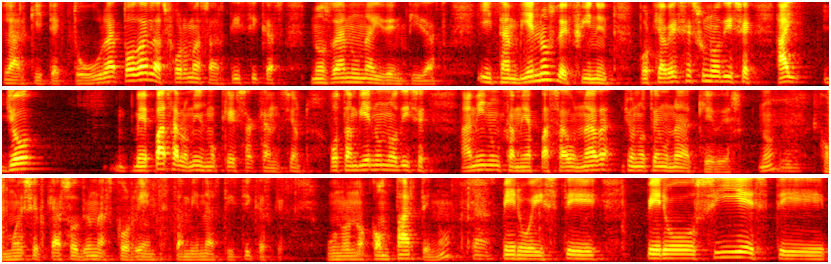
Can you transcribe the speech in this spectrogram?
la arquitectura, todas las formas artísticas nos dan una identidad y también nos definen, porque a veces uno dice, ay, yo me pasa lo mismo que esa canción, o también uno dice, a mí nunca me ha pasado nada, yo no tengo nada que ver, ¿no? Como es el caso de unas corrientes también artísticas que uno no comparte, ¿no? Pero este, pero sí, este,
